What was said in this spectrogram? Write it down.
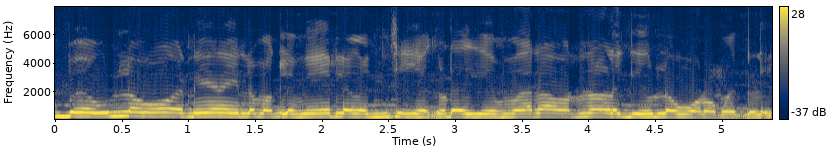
இப்போ உள்ளே போக நேரம் இல்லை மக்களே வேரில் கொஞ்சம் செய்யக்கூடாது வேறு ஒரு நாளைக்கு உள்ளே போகிறோம் மக்களே.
